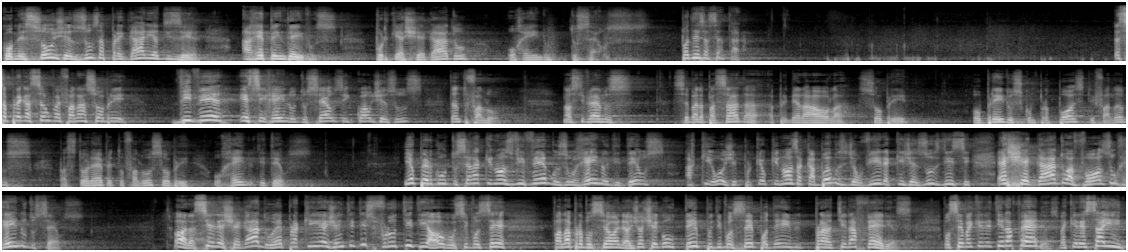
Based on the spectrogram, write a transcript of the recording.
começou Jesus a pregar e a dizer: Arrependei-vos, porque é chegado o reino dos céus. Podeis assentar. Essa pregação vai falar sobre viver esse reino dos céus em qual Jesus tanto falou. Nós tivemos semana passada a primeira aula sobre obreiros com propósito e falamos, pastor Everton falou sobre o reino de Deus. E eu pergunto, será que nós vivemos o reino de Deus aqui hoje? Porque o que nós acabamos de ouvir é que Jesus disse: "É chegado a vós o reino dos céus". Ora, se ele é chegado, é para que a gente desfrute de algo. Se você falar para você, olha, já chegou o tempo de você poder ir para tirar férias, você vai querer tirar férias, vai querer sair.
